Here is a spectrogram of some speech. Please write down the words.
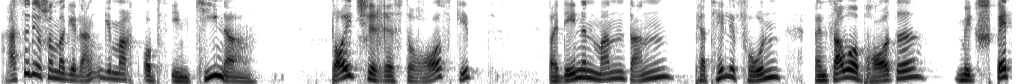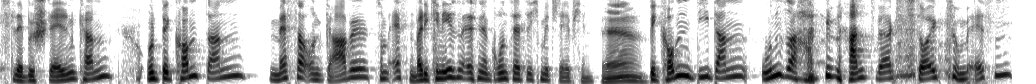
Hast du dir schon mal Gedanken gemacht, ob es in China deutsche Restaurants gibt, bei denen man dann per Telefon ein Sauerbraten mit Spätzle bestellen kann und bekommt dann Messer und Gabel zum Essen? Weil die Chinesen essen ja grundsätzlich mit Stäbchen. Ja. Bekommen die dann unser Hand Handwerkszeug zum Essen?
